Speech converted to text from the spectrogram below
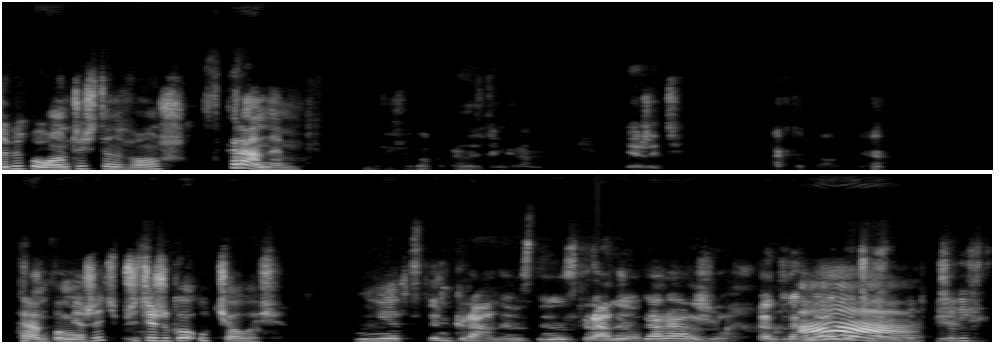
żeby połączyć ten wąż z kranem. Musisz chyba pokazać ten kran i wierzyć. Tak to to, nie? Kran pomierzyć? Przecież go uciąłeś. Nie z tym kranem, z tym z kranem w garażu. Ten to tak na robocie się czyli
